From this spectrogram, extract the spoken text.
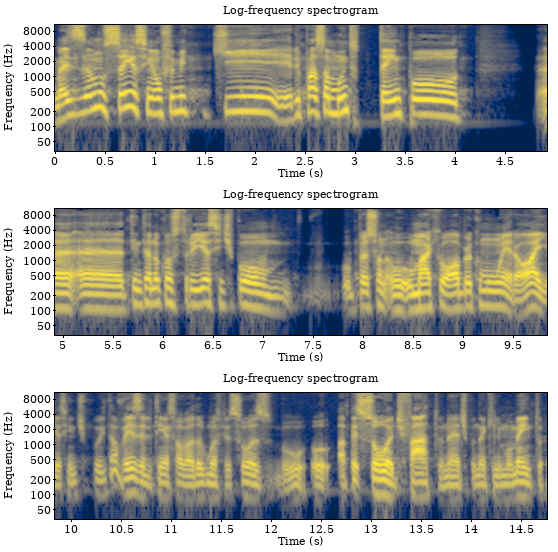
mas eu não sei, assim, é um filme que ele passa muito tempo é, é, tentando construir, assim, tipo, o, person... o Mark Wahlberg como um herói, assim, tipo, e talvez ele tenha salvado algumas pessoas, o, o- a pessoa de fato, né, tipo, naquele momento.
